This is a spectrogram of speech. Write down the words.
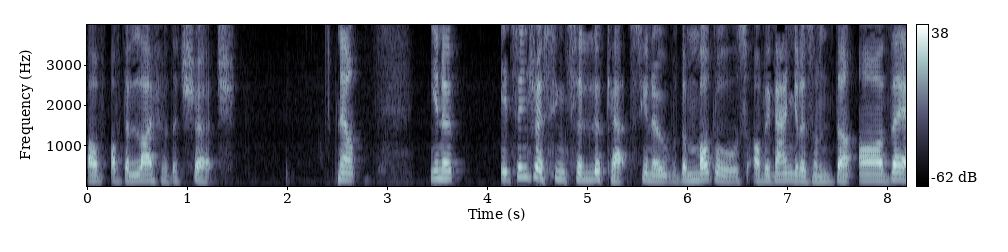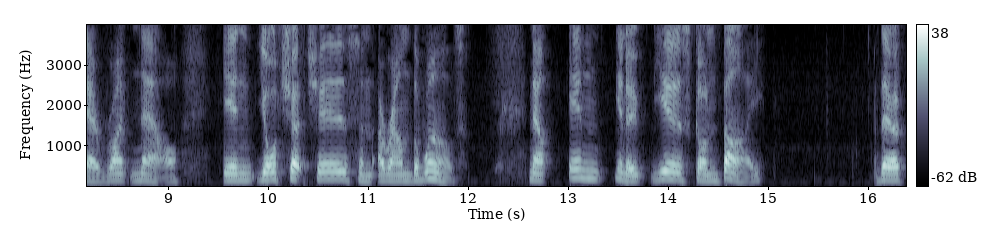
of, of the life of the church. Now, you know, it's interesting to look at, you know, the models of evangelism that are there right now in your churches and around the world. Now, in, you know, years gone by, there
